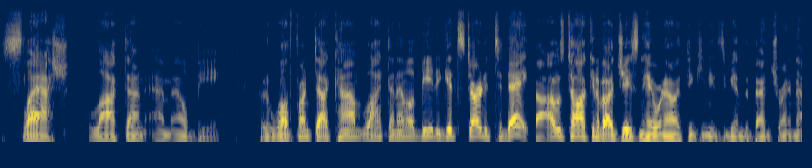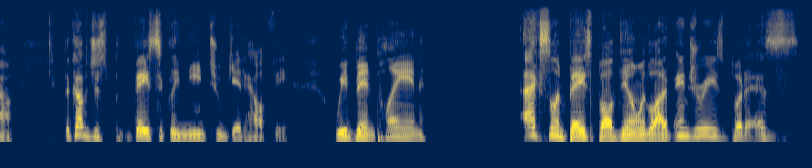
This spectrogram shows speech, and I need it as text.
slash locked on MLB. Go to wealthfront.com, locked on MLB to get started today. Uh, I was talking about Jason Heyward now. I think he needs to be on the bench right now. The Cubs just basically need to get healthy. We've been playing excellent baseball, dealing with a lot of injuries, but as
